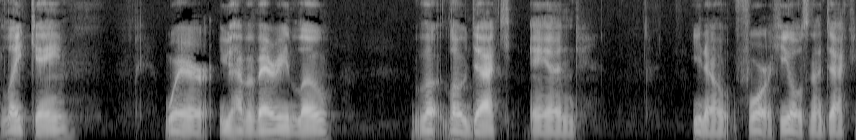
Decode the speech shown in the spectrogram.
late game where you have a very low, low, deck and you know four heals in that deck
